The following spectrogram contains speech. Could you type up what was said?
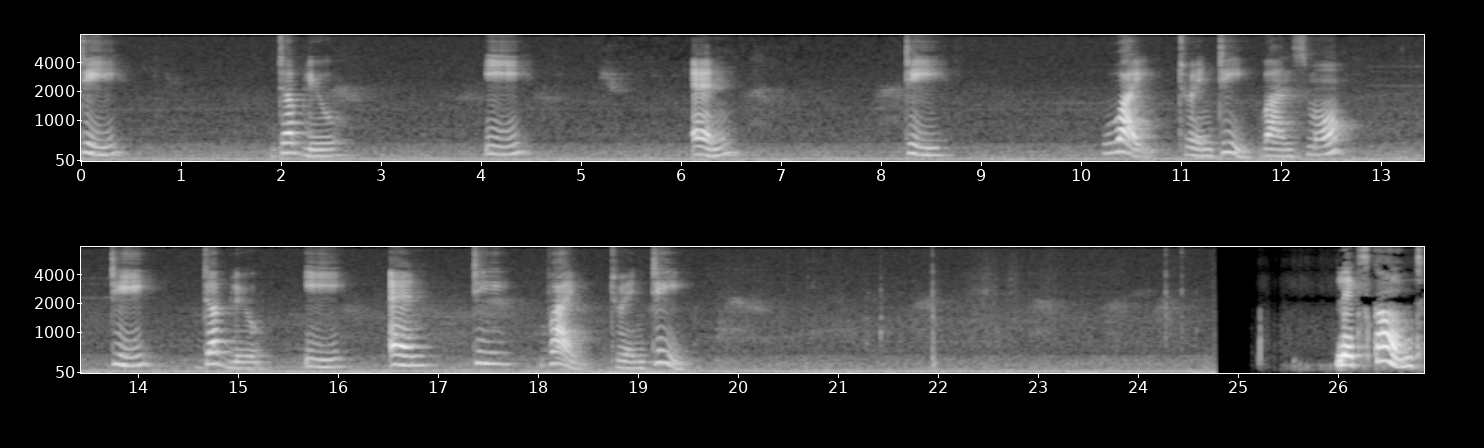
T. W. E. N. T. Y 20 once more. T. W. E. N. T Y 20 Let's count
